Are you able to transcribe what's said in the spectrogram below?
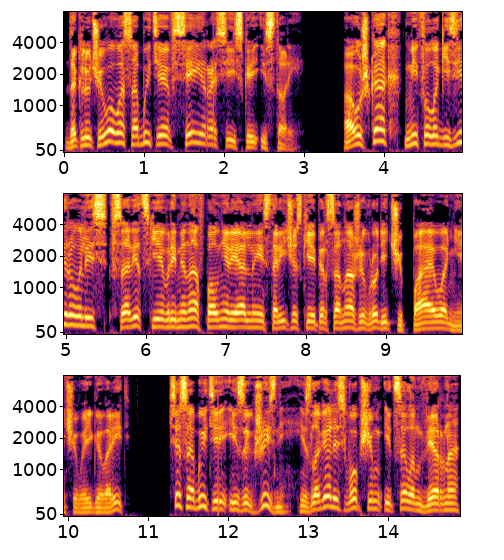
до ключевого события всей российской истории. А уж как мифологизировались в советские времена вполне реальные исторические персонажи вроде Чапаева, нечего и говорить. Все события из их жизни излагались в общем и целом верно,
